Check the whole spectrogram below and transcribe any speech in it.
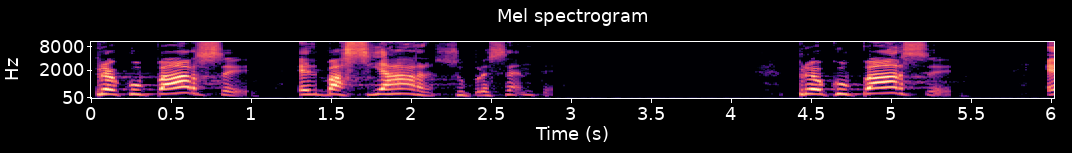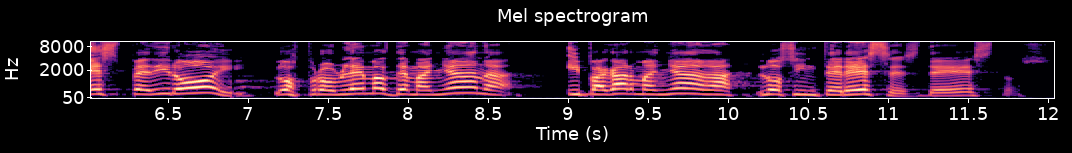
Preocuparse es vaciar su presente. Preocuparse es pedir hoy los problemas de mañana y pagar mañana los intereses de estos.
